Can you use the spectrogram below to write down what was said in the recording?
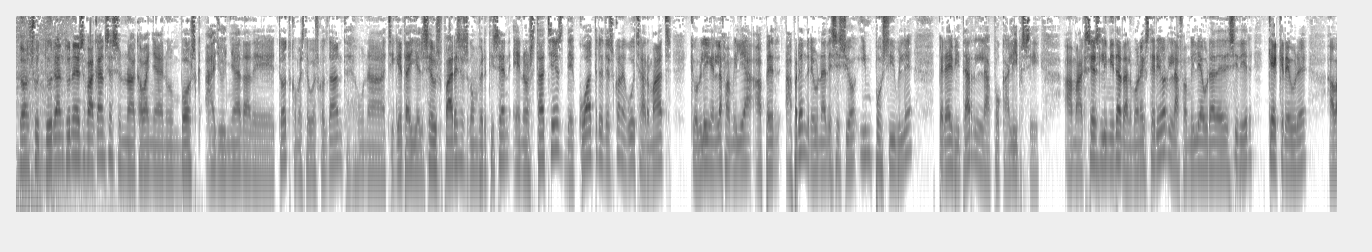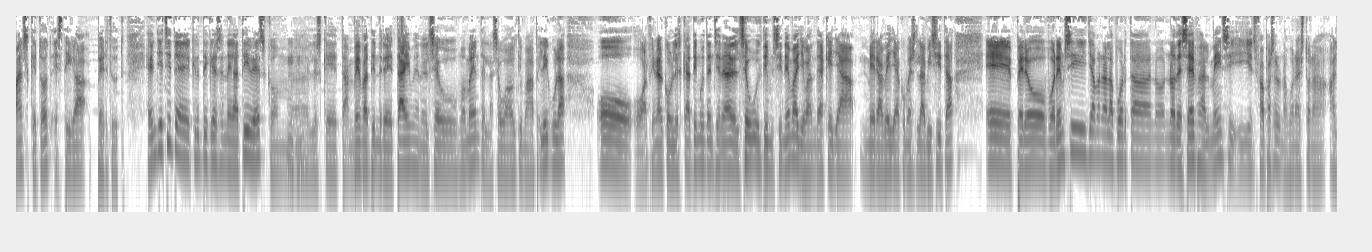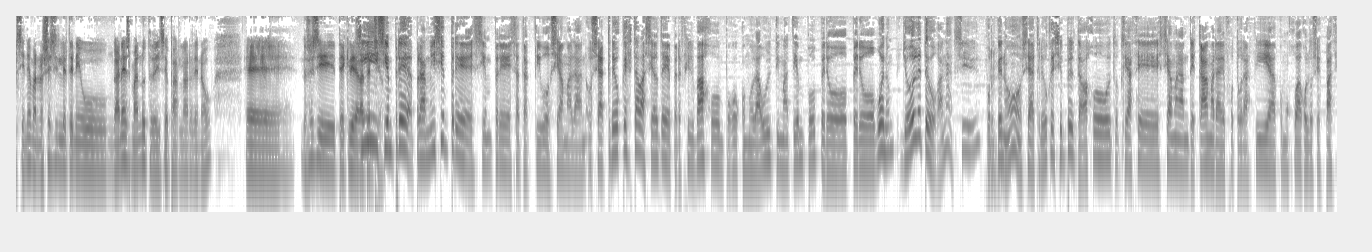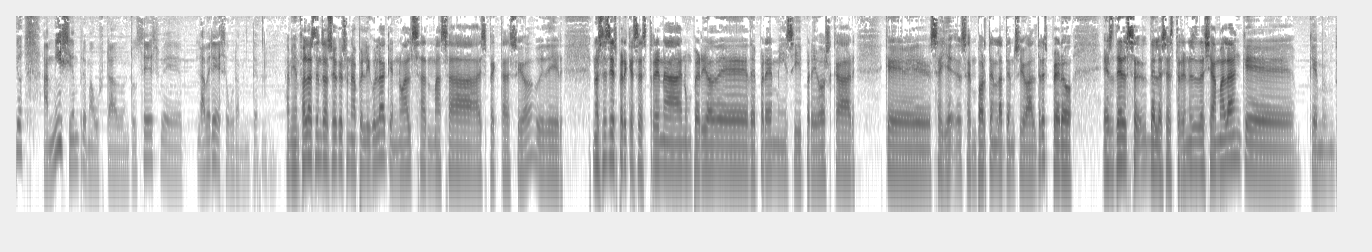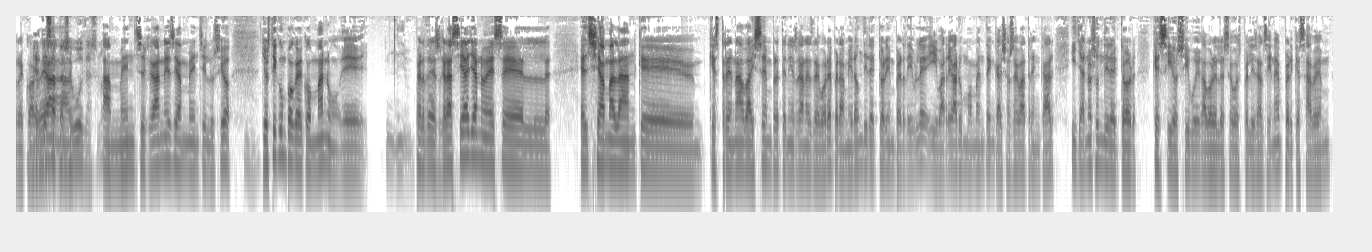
Doncs durant unes vacances en una cabanya en un bosc allunyada de tot, com esteu escoltant, una xiqueta i els seus pares es convertissin en hostatges de quatre desconeguts armats que obliguen la família a, a prendre una decisió impossible per a evitar l'apocalipsi. Amb accés limitat al món exterior, la família haurà de decidir què creure abans que tot estiga perdut. Hem llegit eh, crítiques negatives, com mm -hmm. les que també va tindre Time en el seu moment, en la seva última pel·lícula, o, o al final com les que ha tingut en general el seu últim cinema, llevant d'aquella meravella com és La visita, eh, però veurem si llamen a la puerta no, no decep almenys i, i ens fa passar una bona estona al cinema. No sé si le teniu ganes, Manu, te deixe parlar de nou. Eh, no sé si te crida la Sí, atención. Para mí siempre, siempre es atractivo Shyamalan. O sea, creo que esta va a ser de perfil bajo, un poco como la última tiempo, pero, pero bueno, yo le tengo ganas, sí, ¿por qué no? O sea, creo que siempre el trabajo que hace Shyamalan de cámara, de fotografía, cómo juega con los espacios, a mí siempre me ha gustado. Entonces, eh, la veré seguramente. A mi em fa la sensació que és una pel·lícula que no ha alçat massa expectació, vull dir, no sé si és perquè s'estrena en un període de premis i pre-Òscar que se s'emporten l'atenció a altres, però és dels, de les estrenes de Shyamalan que, que em recorda Eh, desapercebudes, no? amb menys ganes i amb menys il·lusió. Jo estic un poc com Manu. Eh, per desgràcia ja no és el, el Shyamalan que, que estrenava i sempre tenies ganes de veure, per a mi era un director imperdible i va arribar un moment en què això se va trencar i ja no és un director que sí o sí vulgui veure les seues pel·lis al cine perquè sabem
